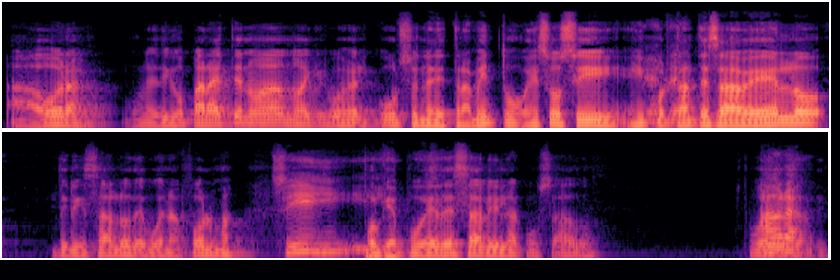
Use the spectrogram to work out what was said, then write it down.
Ahora, como le digo, para este no, no hay que coger curso en adiestramiento. Eso sí, es importante saberlo, utilizarlo de buena forma, Sí. porque puede salir acusado. Puede Ahora, salir.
